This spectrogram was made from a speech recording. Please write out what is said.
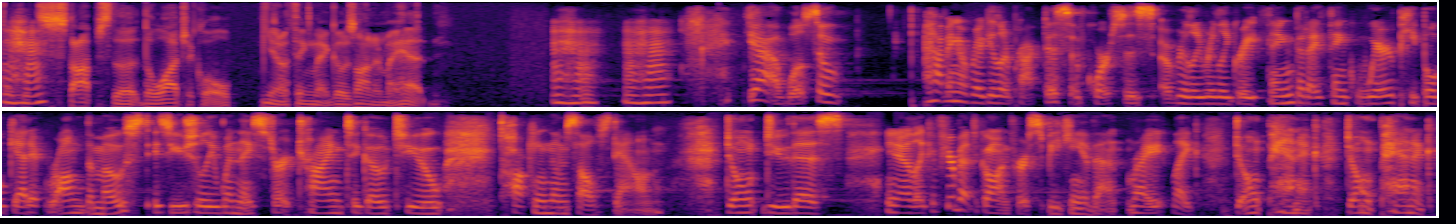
Like mm-hmm. It stops the the logical, you know, thing that goes on in my head. Mm-hmm. Mm-hmm. Yeah. Well, so having a regular practice, of course, is a really, really great thing. But I think where people get it wrong the most is usually when they start trying to go to talking themselves down. Don't do this. You know, like if you're about to go on for a speaking event, right? Like, don't panic, don't panic,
